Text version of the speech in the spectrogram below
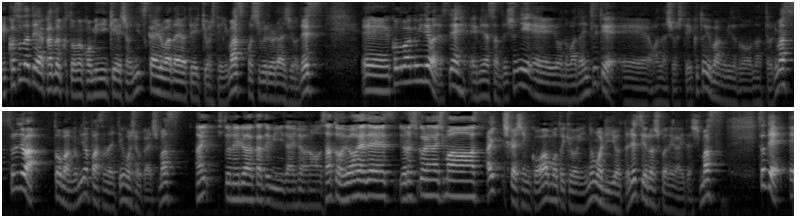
えー子育てや家族とのコミュニケーションに使える話題を提供しています。ポシブルラジオです。えーこの番組ではですね、えー皆さんと一緒に、えーいろんな話題について、えーお話をしていくという番組だとなっております。それでは、当番組のパーソナリティをご紹介します。はい、ヒトネルアカデミー代表の佐藤洋平です。よろしくお願いしまはい、司会進行は元教員の森亮太です。よろしくお願いいたします。さて、え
